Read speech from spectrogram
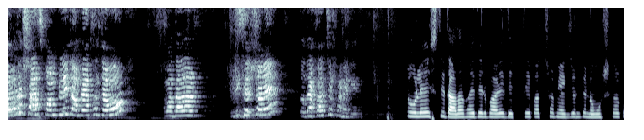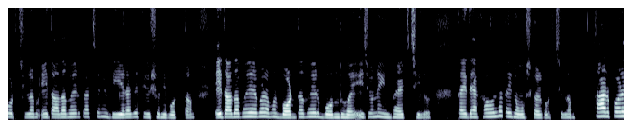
আমাদের সাজ কমপ্লিট আমরা এখন যাব। আমার দাদার রিসেপশনে তো দেখা হচ্ছে ওখানে গিয়ে চলে এসেছি। দাদা ভাইদের বাড়ি দেখতেই পাচ্ছ আমি একজনকে নমস্কার করছিলাম। এই দাদা ভাইয়ের কাছে আমি বিয়ের আগে টিউশনি পড়তাম। এই দাদা ভাই এবার আমার বড়দা ভাইয়ের বন্ধু হয় এই জন্য ইনভাইট ছিল। তাই দেখা হলো তাই নমস্কার করছিলাম। তারপরে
